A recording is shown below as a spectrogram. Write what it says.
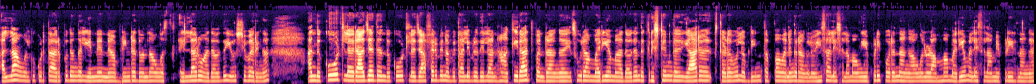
அல்லா அவங்களுக்கு கொடுத்த அற்புதங்கள் என்னென்ன அப்படின்றது வந்து அவங்க எல்லாரும் அதாவது யோசிச்சு பாருங்க. அந்த கோர்ட்டில் ராஜாது அந்த கோர்ட்டில் ஜாஃபர் பின் அபு தாலிப் ரதில்லான்ஹா கிராத் பண்ணுறாங்க சூரா மரியம் அதாவது அந்த கிறிஸ்டின்கள் யாரை கடவுள் அப்படின்னு தப்பாக வணங்குறாங்களோ ஈசா சலாம் அவங்க எப்படி பிறந்தாங்க அவங்களோட அம்மா மரியம் அலையாம் எப்படி இருந்தாங்க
